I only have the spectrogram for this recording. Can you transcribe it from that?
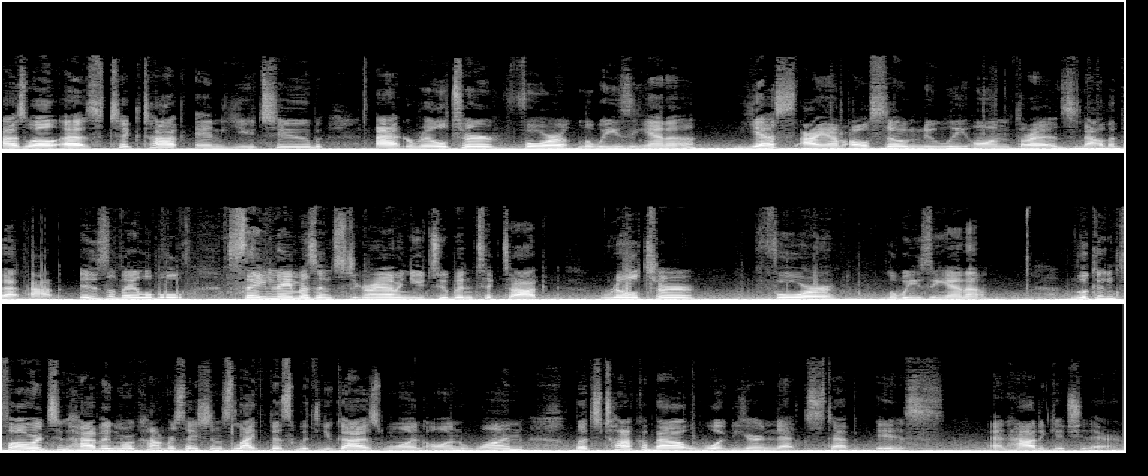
as well as TikTok and YouTube at Realtor for Louisiana. Yes, I am also newly on Threads now that that app is available. Same name as Instagram and YouTube and TikTok, Realtor for Louisiana. Looking forward to having more conversations like this with you guys one on one. Let's talk about what your next step is and how to get you there.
